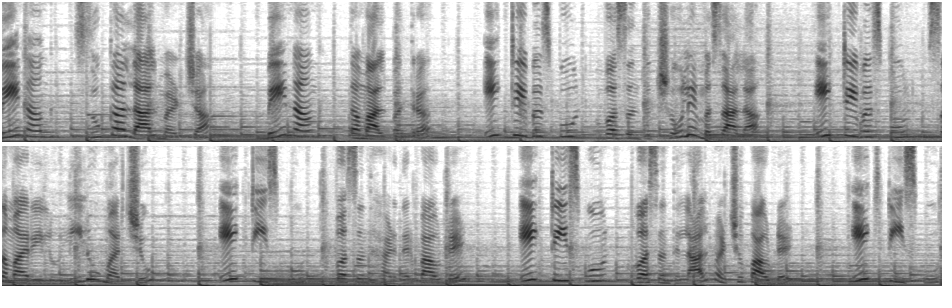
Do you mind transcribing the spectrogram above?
બે નંગ સૂકા લાલ મરચા, બે નંગ તમાલપત્ર, એક ટેબલસ્પૂન વસંત છોલે મસાલા એક ટેબલસ્પૂન સમારેલું લીલું મરચું એક ટીસ્પૂન વસંત હળદર પાવડર એક ટીસ્પૂન વસંત લાલ મરચું પાવડર એક ટીસ્પૂન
